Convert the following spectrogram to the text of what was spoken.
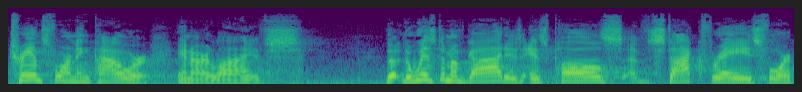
transforming power in our lives. The, the wisdom of God is, is Paul's uh, stock phrase for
